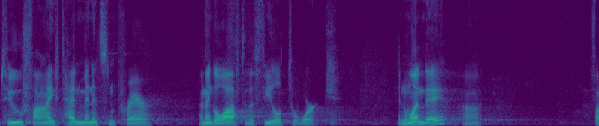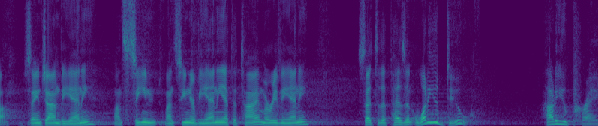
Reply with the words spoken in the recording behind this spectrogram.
two, five, ten minutes in prayer and then go off to the field to work. And one day, uh, St. John Vianney, Monsignor, Monsignor Vianney at the time, Marie Vianney, said to the peasant, What do you do? How do you pray?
